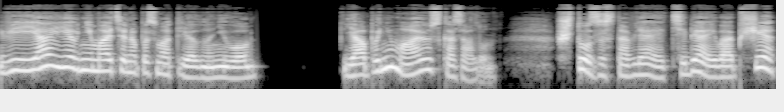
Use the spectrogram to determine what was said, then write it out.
Вияя внимательно посмотрел на него. «Я понимаю», — сказал он, — «что заставляет тебя и вообще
